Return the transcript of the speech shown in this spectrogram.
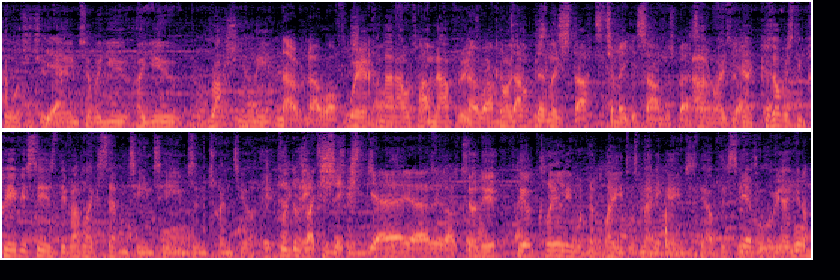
42 Yeah. games. So are you are you rationally? No, no, obviously Working not. that out on I'm- average, No, I'm because adapting the obviously- stats to make it sound as better. Ah, right, okay. Because yeah. obviously previous seasons they've had like 17 teams and 20. Or, eh, there was like 18 six. teams. Yeah, yeah. they had So that. they, they clearly wouldn't have played as many games as they have this Yeah, season. but we yeah, won.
